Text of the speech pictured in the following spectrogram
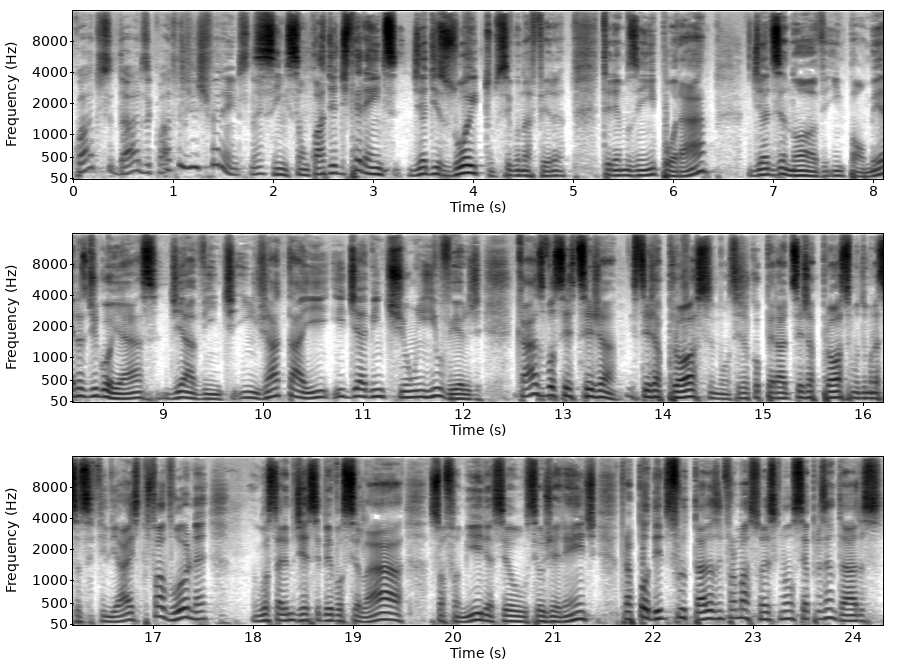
quatro cidades e quatro dias diferentes, né? Sim, são quatro dias diferentes. Dia 18, segunda-feira, teremos em Iporá, dia 19 em Palmeiras de Goiás, dia 20 em Jataí e dia 21 em Rio Verde. Caso você esteja, esteja próximo, seja cooperado, seja próximo de uma dessas filiais, por favor, né? Gostaríamos de receber você lá, sua família, seu, seu gerente, para poder desfrutar das informações que vão ser apresentadas.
